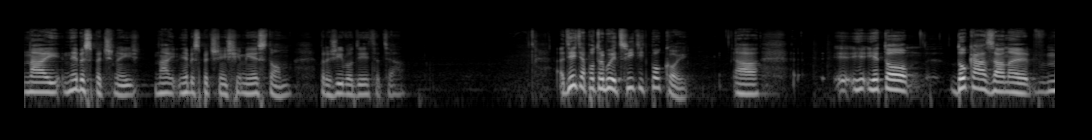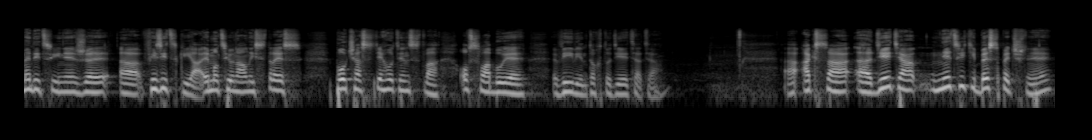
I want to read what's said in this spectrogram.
najnebezpečnej, najnebezpečnejším miestom pre život dieťaťa. A dieťa potrebuje cítiť pokoj. A je to dokázané v medicíne, že fyzický a emocionálny stres počas tehotenstva oslabuje vývin tohto dieťaťa. A ak sa dieťa necíti bezpečne,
